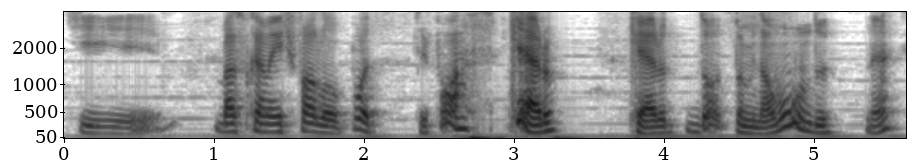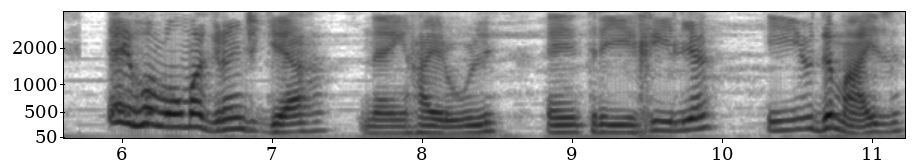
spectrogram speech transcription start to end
que basicamente falou: pô, Triforce, quero, quero dominar o mundo, né? E aí rolou uma grande guerra né, em Hyrule entre Hylia e o Demise,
